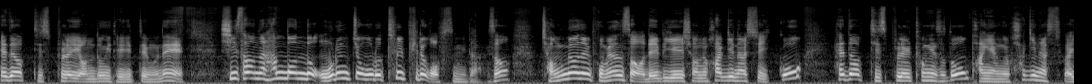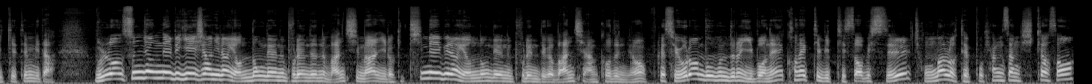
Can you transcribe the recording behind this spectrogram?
head-up display 연동이 되기 때문에 시선을 한 번 더 오른쪽으로 틀 필요가 없습니다. 그래서 정면을 보면서 내비게이션을 확인할 수 있고 head-up display를 통해서도 방향을 확인할 수가 있게 됩니다. 물론 순정 내비게이션이랑 연동되는 브랜드는 많지만 이렇게 T맵이랑 연동되는 브랜드가 많지 않거든요. 그래서 이런 부분들은 이번에 connectivity 서비스를 정말로 대폭 향상시켜서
